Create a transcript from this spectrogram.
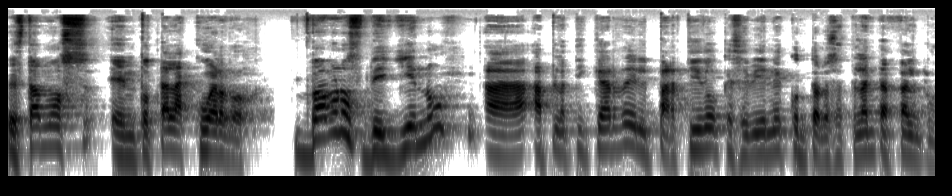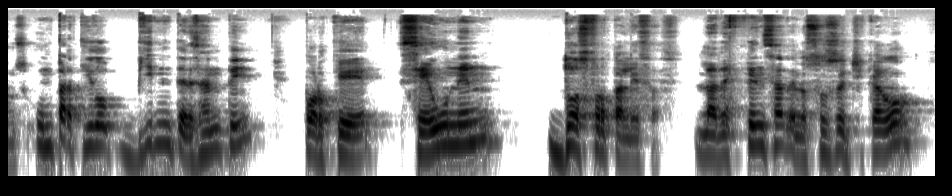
Estamos en total acuerdo. Vámonos de lleno a, a platicar del partido que se viene contra los Atlanta Falcons. Un partido bien interesante porque se unen dos fortalezas. La defensa de los Osos de Chicago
